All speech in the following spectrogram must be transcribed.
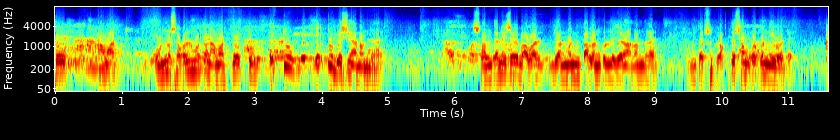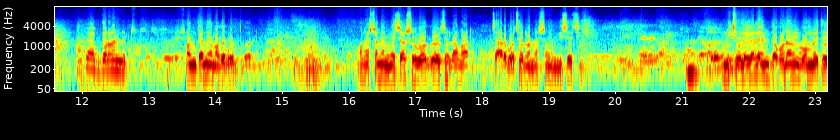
তো আমার অন্য সকলের মতন আমার তো একটু একটু একটু বেশি আনন্দ হয়। সন্তান হিসেবে বাবার জন্মদিন পালন করলে যেন আনন্দ হয়, আমি তো আর রক্তের সম্পর্ক নেই বটে। এক ধরনের সন্তানই আমাকে বলতে পারে। ওনার সঙ্গে মেশার সৌভাগ্য হয়েছিল, আমার চার বছর ওনার সঙ্গে মিশেছি। উনি চলে গেলেন তখন আমি বোম্বেতে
